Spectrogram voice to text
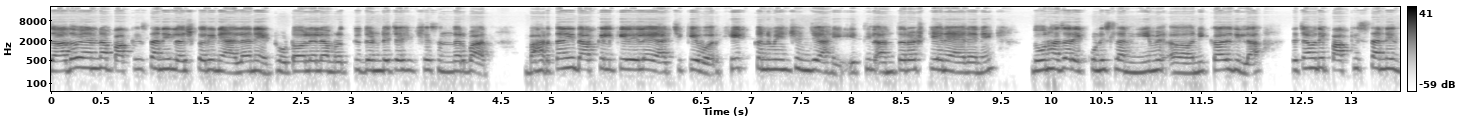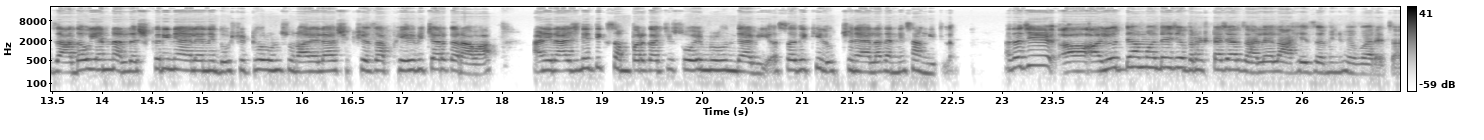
जाधव यांना पाकिस्तानी लष्करी न्यायालयाने ठोठावलेल्या मृत्यूदंडाच्या शिक्षेसंदर्भात भारताने दाखल केलेल्या याचिकेवर हेक कन्व्हेन्शन जे आहे येथील आंतरराष्ट्रीय न्यायालयाने दोन हजार एकोणीसला नियम निकाल दिला. त्याच्यामध्ये पाकिस्तानने जाधव यांना लष्करी न्यायालयाने दोषी ठरवून सुनावलेल्या शिक्षेचा फेरविचार करावा आणि राजनैतिक संपर्काची सोय मिळवून द्यावी असं देखील उच्च न्यायालयात त्यांनी सांगितलं. आता जे अयोध्यामध्ये जे भ्रष्टाचार झालेला आहे जमीन व्यवहाराचा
